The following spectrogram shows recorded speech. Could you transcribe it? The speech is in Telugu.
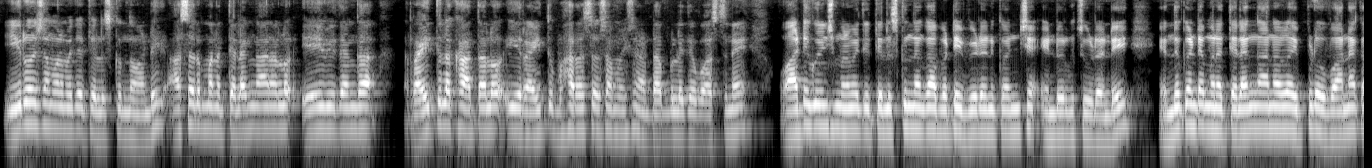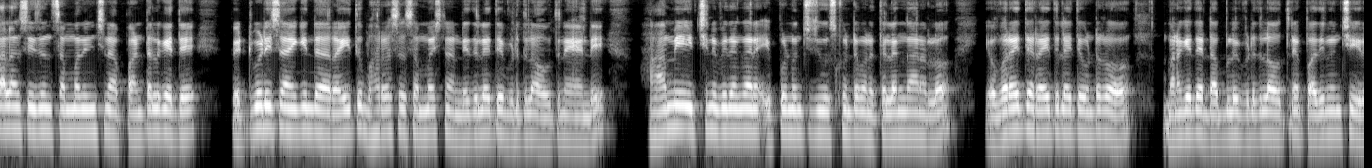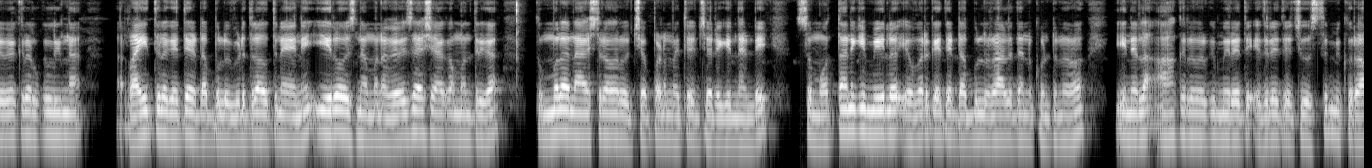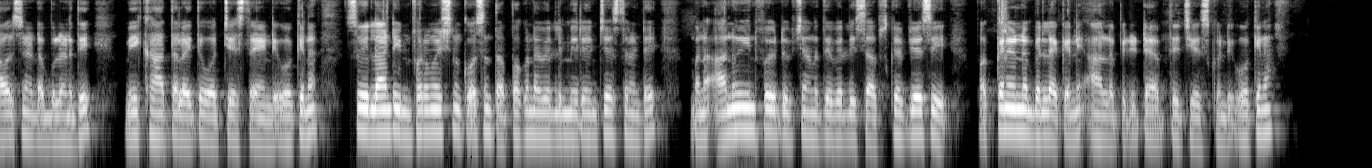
ఈ రోజున మనమైతే తెలుసుకుందాం అండి అసలు మన తెలంగాణలో ఏ విధంగా రైతుల ఖాతాలో ఈ రైతు భరోసా సంబంధించిన డబ్బులు అయితే వస్తున్నాయి వాటి గురించి మనమైతే తెలుసుకుందాం కాబట్టి వీడియోని కొంచెం ఎండ్ వరకు చూడండి. ఎందుకంటే మన తెలంగాణలో ఇప్పుడు వానాకాలం సీజన్ సంబంధించిన పంటలకైతే పెట్టుబడి సాయం కింద రైతు భరోసా సంబంధించిన నిధులైతే విడుదల అవుతున్నాయండి. హామీ ఇచ్చిన విధంగానే ఇప్పటి నుంచి చూసుకుంటే మన తెలంగాణలో ఎవరైతే రైతులైతే ఉంటారో మనకైతే డబ్బులు విడుదల అవుతున్నాయి. పది నుంచి ఇరవై ఎకరాలు కలిగిన రైతులకైతే డబ్బులు విడుదలవుతున్నాయని ఈ రోజున మన వ్యవసాయ శాఖ మంత్రిగా తుమ్మల నాగేశ్వరరావు గారు చెప్పడం అయితే జరిగిందండి. సో మొత్తానికి మీలో ఎవరికైతే డబ్బులు రాలేదనుకుంటున్నారో ఈ నెల ఆఖరి వరకు మీరైతే ఎదురైతే చూస్తే మీకు రావాల్సిన డబ్బులు అనేది మీ ఖాతాలో అయితే వచ్చేస్తాయండి. ఓకేనా? సో ఇలాంటి ఇన్ఫర్మేషన్ కోసం తప్పకుండా వెళ్ళి మీరు ఏం చేస్తారంటే మన అను ఇన్ఫో యూట్యూబ్ ఛానల్ అయితే వెళ్ళి సబ్స్క్రైబ్ చేసి పక్కనే ఉన్న బెల్ ఐకాన్ని ఆల్లో పెట్టి ట్యాప్ చేసుకోండి. ఓకేనా?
